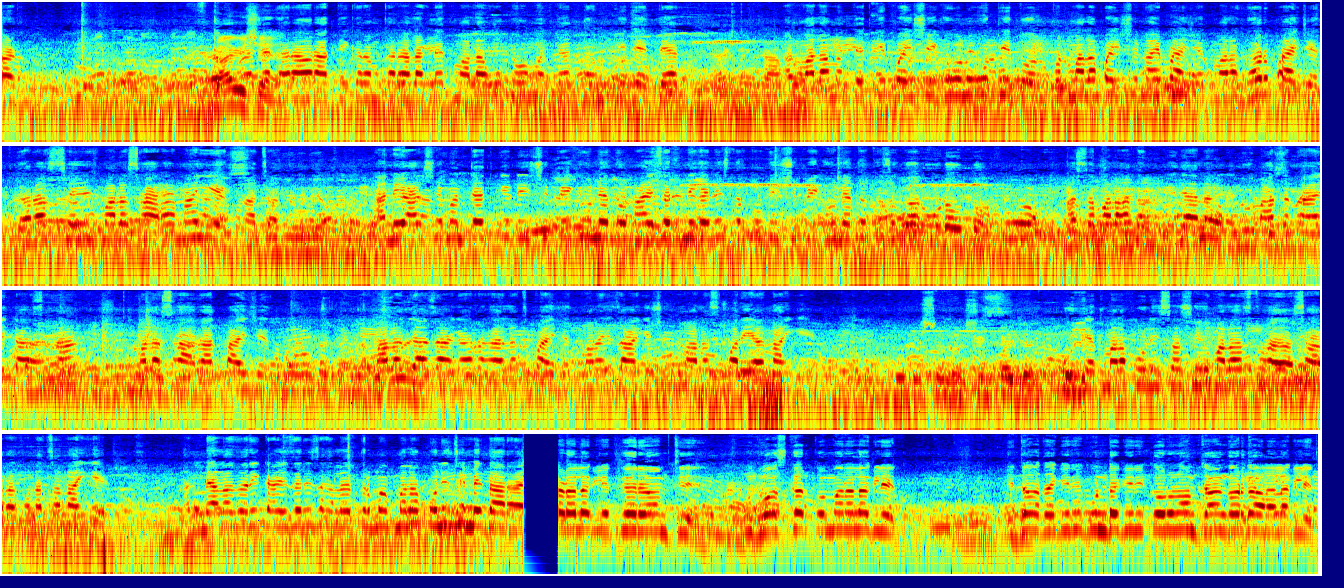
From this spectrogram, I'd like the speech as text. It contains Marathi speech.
गाड काय विषय माझ्या? घरावर अतिक्रम करायला लागलेत मला उठव म्हणतात धमकी देतात. आणि मला म्हणतात की पैसे घेऊन उठ इथून पण मला पैसे नाही पाहिजेत मला घर पाहिजेत. घरात सही मला सहारा नाही आहे कुणाचा. आणि असे म्हणतात की डीसीपी घेऊन येतो नाही जरी निघालीस तर तू डीसीपी घेऊन येतो तुझं घर उडवतो. असं मला धमकी द्यायला लागले. माझं काय का असणार मला सहारा पाहिजेत. मला त्या जागेवर राहायलाच पाहिजेत. मला ही जागेशिवाय मला पर्याय नाही आहे त्यात मला पोलिसाशिवाय मला सहारा कोणाचा नाही आहे आणि मला जरी काही जरी झालं तर मग मला कोणी जिम्मेदार आहे. लागलेत घर आमचे. उद्ध्वस्त करतो म्हणा लागलेत. ही दादागिरी गुंडगिरी करून आमच्या अंगावर घालायला लागलेत.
